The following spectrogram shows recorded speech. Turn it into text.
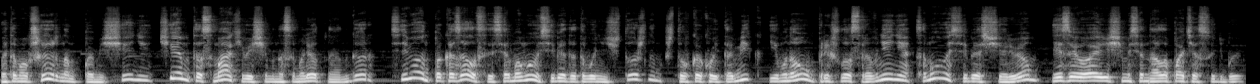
В этом обширном помещении, чем-то смахивающем на самолетный ангар, Семен показался самому себе до того ничтожным, что в какой-то миг ему на ум пришло сравнение самого себя с червем, извивающимся на лопате судьбы.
